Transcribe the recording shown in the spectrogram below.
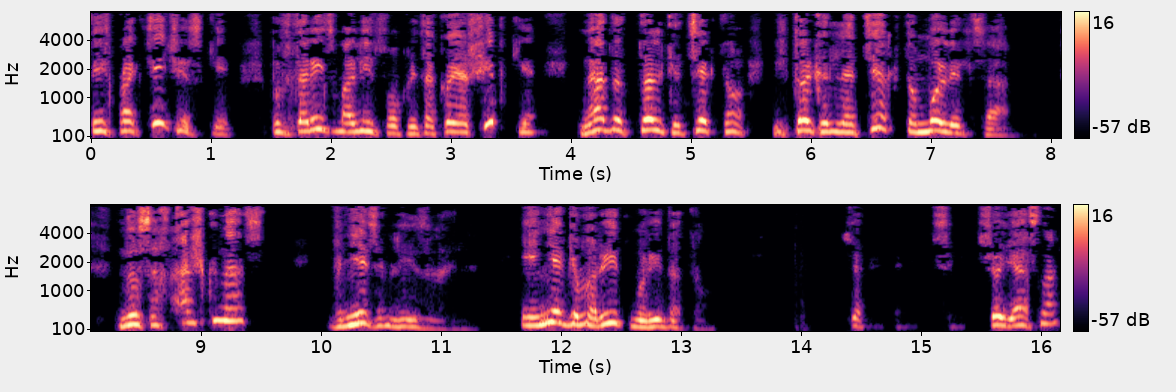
То есть практически повторить молитву при такой ошибке надо только, те, кто, только для тех, кто молится Нусах Ашкнас вне земли Израиля и не говорит Муридатом. Все, все ясно?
